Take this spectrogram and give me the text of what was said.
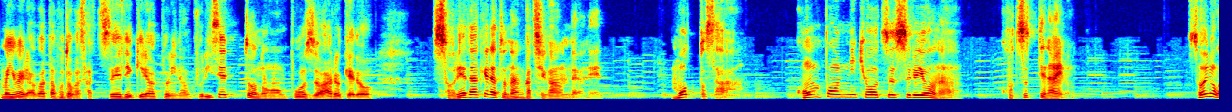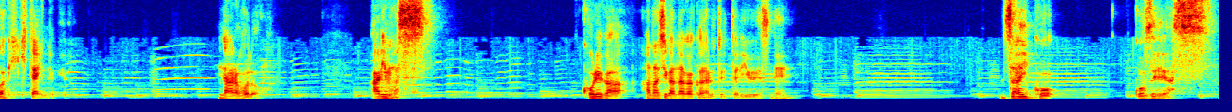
まあ、いわゆるアバターフォトが撮影できるアプリのプリセットのポーズはあるけど、それだけだとなんか違うんだよね。もっとさ、根本に共通するようなコツってないの？そういうのが聞きたいんだけど。なるほど。あります。これが話が長くなるといった理由ですね。在庫、ごぜやす。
